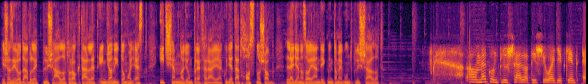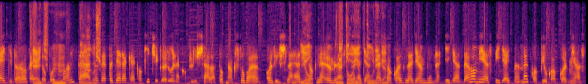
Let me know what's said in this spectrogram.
és az irodából egy plusz állat raktár lett. Én gyanítom, hogy ezt itt sem nagyon preferálják, ugye? Tehát hasznosabb legyen az ajándék, mint a megunt plusz állat? A megont állat is jó egyébként egy darab egy, egy. dobozban, uh-huh. tehát Világos. azért a gyerekek a kicsik örülnek a állatoknak, szóval az is lehet, jó. csak ne ömlesz ne legyen, túl, ne igen. csak az legyen benne. Igen, de ha mi ezt így egyben megkapjuk, akkor mi azt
